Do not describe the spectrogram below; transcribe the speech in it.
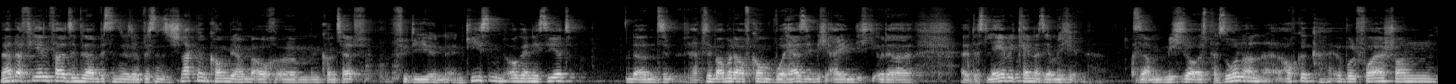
na, auf jeden Fall sind wir da ein bisschen, ein bisschen ins Schnacken gekommen. Wir haben auch ähm, ein Konzert für die in, in Gießen organisiert. Und dann sind, sind wir auch mal darauf gekommen, woher sie mich eigentlich oder äh, das Label kennen. Also sie haben mich, sie haben mich so als Person an, auch wohl vorher schon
